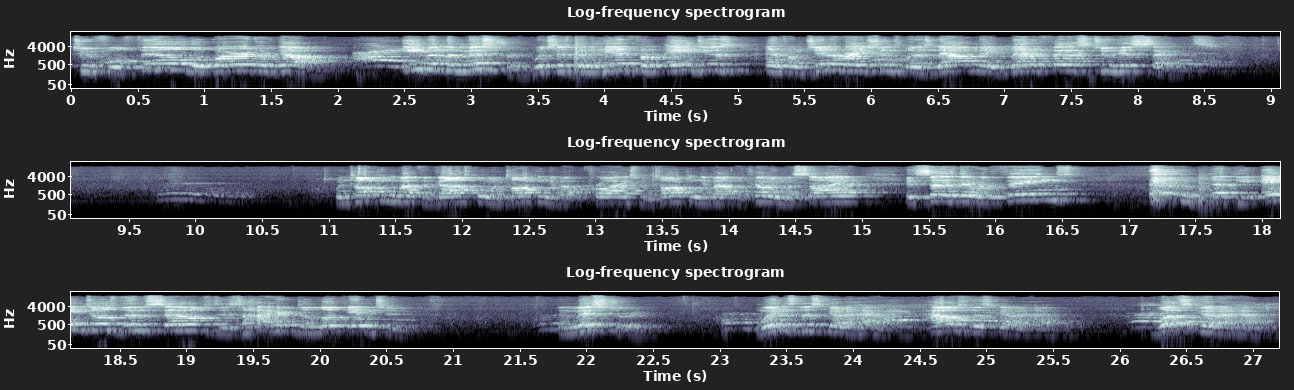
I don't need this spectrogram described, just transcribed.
to fulfill the word of God, even the mystery which has been hid from ages and from generations, but is now made manifest to his saints. When talking about the gospel, when talking about Christ, when talking about the coming Messiah, it says there were things that the angels themselves desired to look into. The mystery, When's this going to happen? How's this going to happen? What's going to happen?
